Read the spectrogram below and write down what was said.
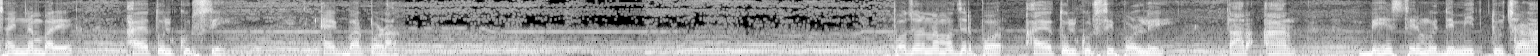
চার নম্বরে আয়াতুল কুরসি, একবার পড়া। ফজর নামাজের পর আয়াতুল কুরসি পড়লে তার আর বেহেস্তের মধ্যে মৃত্যু ছাড়া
